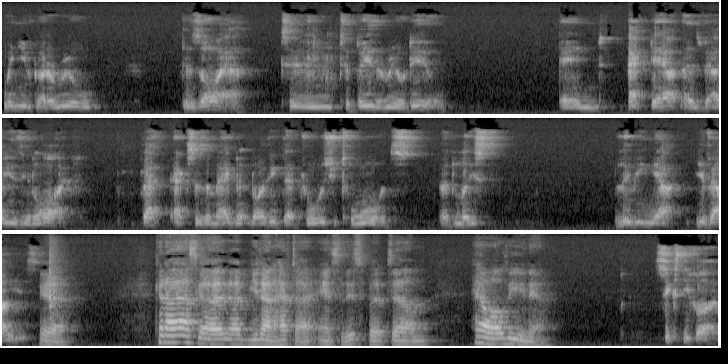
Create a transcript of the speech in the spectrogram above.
when you've got a real desire to to be the real deal and act out those values in life, that acts as a magnet, and I think that draws you towards at least living out your values. Yeah. Can I ask? Uh, uh, you don't have to answer this, but um, how old are you now? 65.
